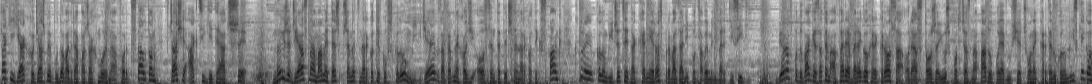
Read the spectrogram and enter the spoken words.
takich jak chociażby budowa drapacza chmur na Fort Stoughton w czasie akcji GTA 3. No i rzecz jasna, mamy też przemyt narkotyków z Kolumbii, gdzie zapewne chodzi o syntetyczny narkotyk spunk, który Kolumbijczycy tak chętnie rozprowadzali po całym Liberty City. Biorąc pod uwagę zatem aferę Berego Hercrossa oraz to, że już podczas napadu pojawił się członek kartelu kolumbijskiego,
